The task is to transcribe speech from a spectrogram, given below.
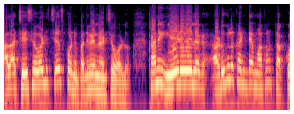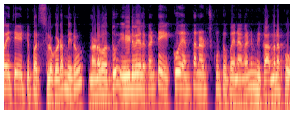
అలా చేసేవాళ్ళు చేసుకోండి. పదివేలు నడిచేవాళ్ళు. కానీ ఏడు వేల అడుగుల కంటే మాత్రం తక్కువ అయితే ఎట్టి పరిస్థితుల్లో కూడా మీరు నడవద్దు. ఏడు వేల కంటే ఎక్కువ ఎంత నడుచుకుంటూ పోయినా కానీ మీకు అదనపు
